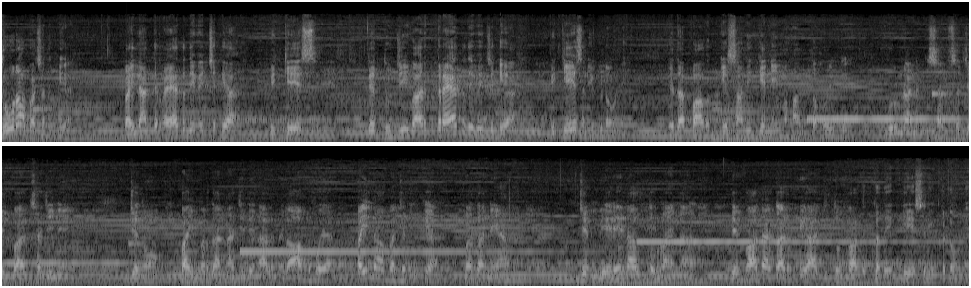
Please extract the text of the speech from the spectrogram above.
ਦੋਹਰਾ ਵਚਨ ਕਿਹਾ। ਪਹਿਲਾਂ ਤੇ ਰਹਿਤ ਦੇ ਵਿੱਚ ਗਿਆ ਵੀ ਕੇਸ, ਤੇ ਦੂਜੀ ਵਾਰ ਕ੍ਰੈਤ ਦੇ ਵਿੱਚ ਗਿਆ ਵੀ ਕੇਸ ਨਹੀਂ ਕਟਾਉਣੇ ਇਹਦਾ ਭਾਵ ਕੇਸਾਂ ਦੀ ਕਿੰਨੀ ਮਹਾਨਤਾ ਹੋਏਗੀ। ਗੁਰੂ ਨਾਨਕ ਸਾਹਿਬ ਸੱਚੇ ਪਾਤਸ਼ਾਹ ਜੀ ਨੇ ਜਦੋਂ ਭਾਈ ਮਰਦਾਨਾ ਜੀ ਦੇ ਨਾਲ ਮਿਲਾਪ ਹੋਇਆ ਨਾ, ਪਹਿਲਾ ਬਚਨ ਹੀ ਕਿਹਾ, ਮਰਦਾਨਿਆ, ਜੇ ਮੇਰੇ ਨਾਲ ਤੁਰਨਾ ਹੈ ਨਾ, ਤੇ ਵਾਅਦਾ ਕਰ ਵੀ ਅੱਜ ਤੋਂ ਬਾਅਦ ਕਦੇ ਕੇਸ ਨਹੀਂ ਕਟਾਉਣੇ।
